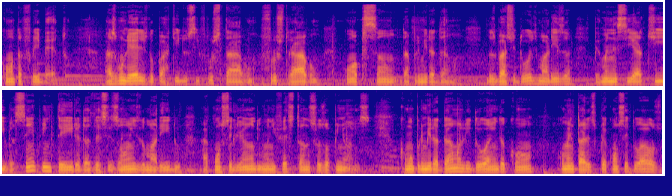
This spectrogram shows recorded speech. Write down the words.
conta Frei Beto. As mulheres do partido se frustravam, frustravam com a opção da primeira-dama. Nos bastidores, Marisa permanecia ativa, sempre inteira das decisões do marido, aconselhando e manifestando suas opiniões. Como primeira-dama, lidou ainda com comentários preconceituosos,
